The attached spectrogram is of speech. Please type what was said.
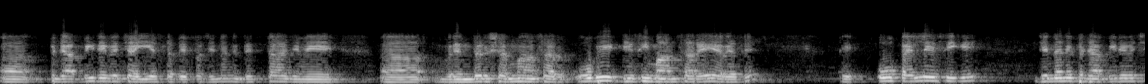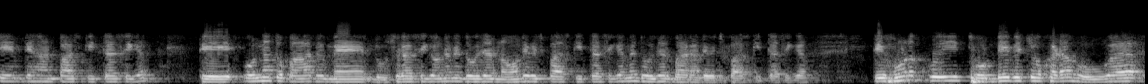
ਅਹ ਪੰਜਾਬੀ ਦੇ ਵਿੱਚ ਆਈਐਸ ਦਾ ਪੇਪਰ ਜਿਨ੍ਹਾਂ ਨੇ ਦਿੱਤਾ, ਜਿਵੇਂ, ਅਹ ਵਰਿੰਦਰ ਸ਼ਰਮਾ ਸਰ, ਉਹ ਵੀ ਡੀਸੀ ਮਾਨਸਾ ਰਹੇ ਆ ਵੈਸੇ। ਤੇ ਉਹ ਪਹਿਲੇ ਸੀਗੇ, ਜਿਨ੍ਹਾਂ ਨੇ ਪੰਜਾਬੀ ਦੇ ਵਿੱਚ ਇਹ ਇਮਤਿਹਾਨ ਪਾਸ ਕੀਤਾ ਸੀਗਾ। ਤੇ ਉਹਨਾਂ ਤੋਂ ਬਾਅਦ ਮੈਂ ਦੂਸਰਾ ਸੀਗਾ, ਉਹਨਾਂ ਨੇ 2009 ਦੇ ਵਿੱਚ ਪਾਸ ਕੀਤਾ ਸੀਗਾ, ਮੈਂ 2012 ਦੇ ਵਿੱਚ ਪਾਸ ਕੀਤਾ ਸੀਗਾ। ਤੇ ਹੁਣ ਕੋਈ ਤੁਹਾਡੇ ਵਿੱਚੋਂ ਖੜਾ ਹੋਊਗਾ,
